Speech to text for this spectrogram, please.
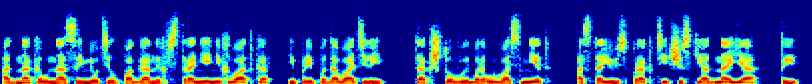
Однако у нас и метел поганых в стране нехватка, и преподавателей, так что выбора у вас нет, остаюсь практически одна я. Ты,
